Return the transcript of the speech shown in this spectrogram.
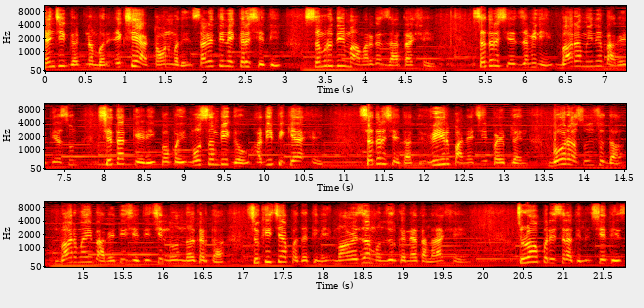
यांची गट नंबर एकशे अठ्ठावन्नमध्ये साडेतीन एकर शेती समृद्धी महामार्गात जात आहे. सदर शेत जमिनी बारा महिने बागायती असून शेतात केळी पपई मोसंबी गहू आदी पिके आहेत. सदर शेतात विहीर पाण्याची पाईपलाईन बोर असून सुद्धा बारमाही बागायती शेतीची नोंद न करता चुकीच्या पद्धतीने मावेजा मंजूर करण्यात आला आहे. चुळाव परिसरातील शेतीस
